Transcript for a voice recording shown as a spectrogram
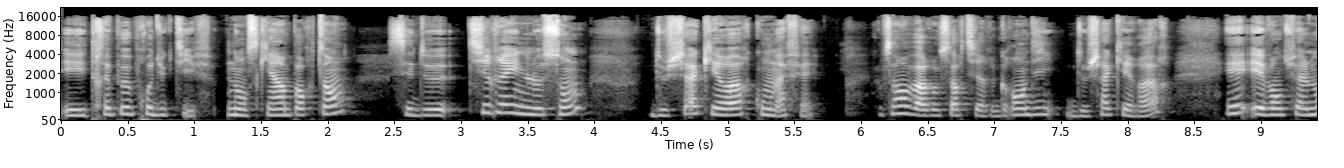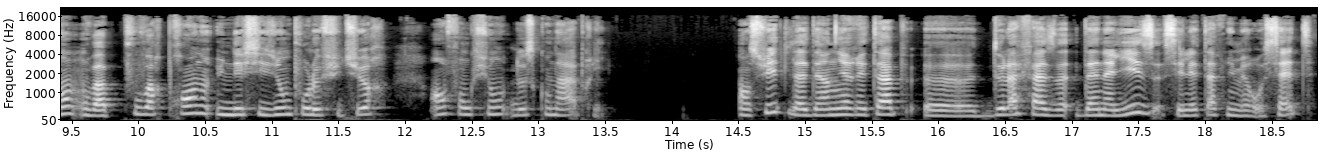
et très peu productif. Non, ce qui est important, c'est de tirer une leçon de chaque erreur qu'on a fait. Comme ça, on va ressortir grandi de chaque erreur et éventuellement, on va pouvoir prendre une décision pour le futur en fonction de ce qu'on a appris. Ensuite, la dernière étape euh, de la phase d'analyse, c'est l'étape numéro 7,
